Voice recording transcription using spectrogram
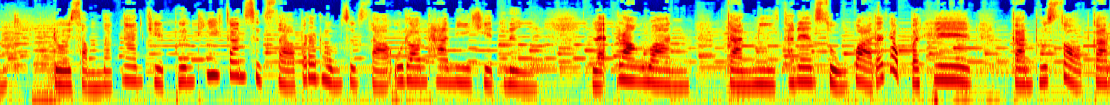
3 โดยสำนักงานเขตพื้นที่การศึกษาประถมศึกษาอุดรธานีเขตหนึ่งและรางวัล การมีคะแนนสูงกว่าระดับประเทศ การทดสอบการ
